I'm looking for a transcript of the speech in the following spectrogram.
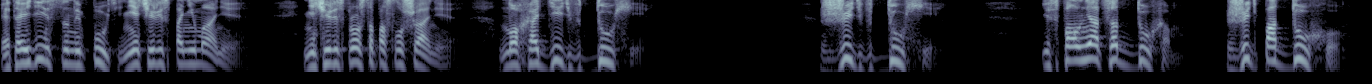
Это единственный путь, не через понимание, не через просто послушание, но ходить в духе, жить в духе, исполняться духом, жить по духу.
